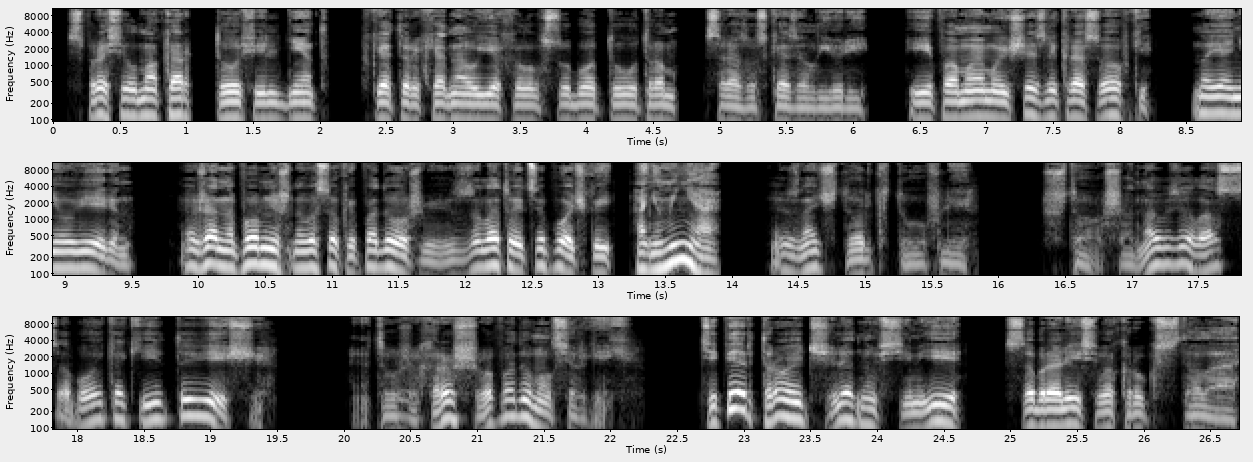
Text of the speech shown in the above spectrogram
— спросил Макар. — Туфель нет, которых она уехала в субботу утром, — сразу сказал Юрий. — И, по-моему, исчезли кроссовки, но я не уверен. Жанна, помнишь, на высокой подошве, с золотой цепочкой? — Они у меня, Значит, только туфли. Что ж, она взяла с собой какие-то вещи. Это уже хорошо, — подумал Сергей. Теперь трое членов семьи собрались вокруг стола.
